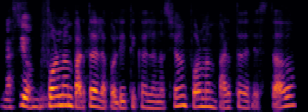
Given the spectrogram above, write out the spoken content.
nación. Forman parte de la política de la nación, forman parte del Estado,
